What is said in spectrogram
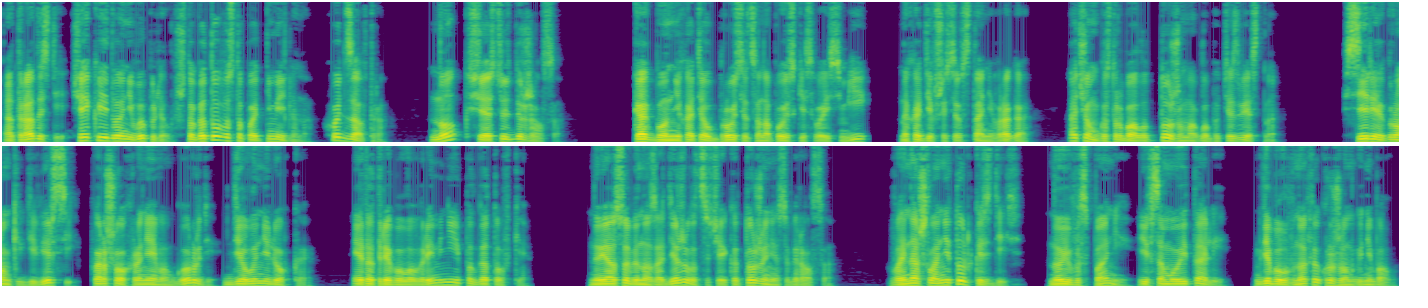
От радости Чайка едва не выпалил, что готов выступать немедленно, хоть завтра. Но, к счастью, сдержался. Как бы он не хотел броситься на поиски своей семьи, находившейся в стане врага, о чем Гаструбалу тоже могло быть известно. Серия громких диверсий в хорошо охраняемом городе – дело нелегкое. Это требовало времени и подготовки. Но и особенно задерживаться Чайка тоже не собирался. Война шла не только здесь, но и в Испании, и в самой Италии, где был вновь окружен Ганнибал.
